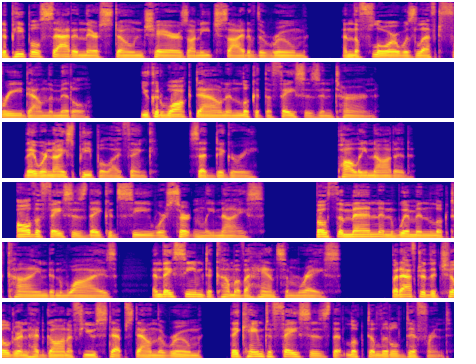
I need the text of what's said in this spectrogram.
The people sat in their stone chairs on each side of the room, and the floor was left free down the middle. You could walk down and look at the faces in turn. They were nice people, I think, said Diggory. Polly nodded. All the faces they could see were certainly nice. Both the men and women looked kind and wise, and they seemed to come of a handsome race. But after the children had gone a few steps down the room, they came to faces that looked a little different.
